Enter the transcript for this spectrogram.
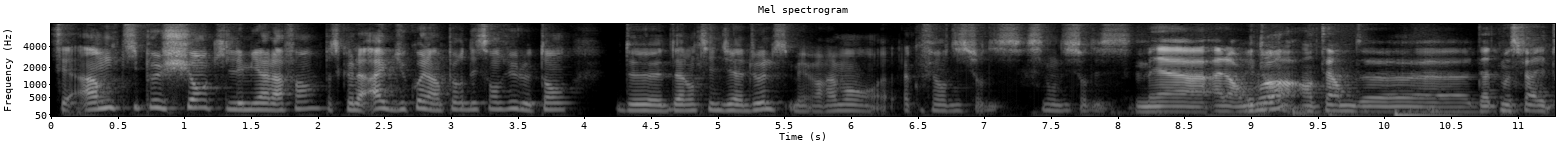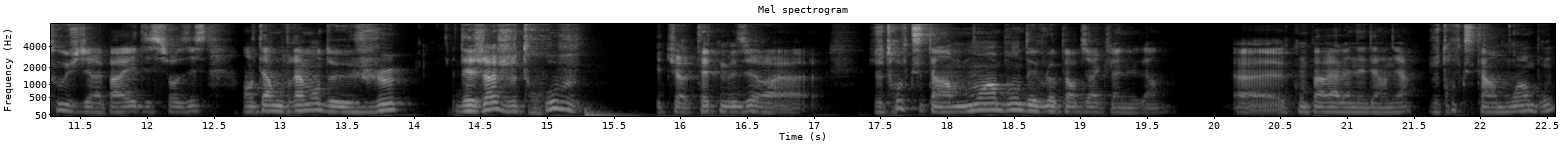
C'est un petit peu chiant qu'il l'ait mis à la fin, parce que la hype, du coup, elle a un peu redescendu le temps d'annoncer Indiana Jones, mais vraiment, euh, la conférence 10 sur 10, sinon 10 sur 10. Mais euh, alors Et moi, en termes d'atmosphère et tout, je dirais pareil, 10 sur 10. En termes vraiment de jeu, déjà, je trouve, et tu vas peut-être me dire, euh, je trouve que c'était un moins bon développeur direct l'année dernière. euh, comparé à l'année dernière. Je trouve que c'était un moins bon,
